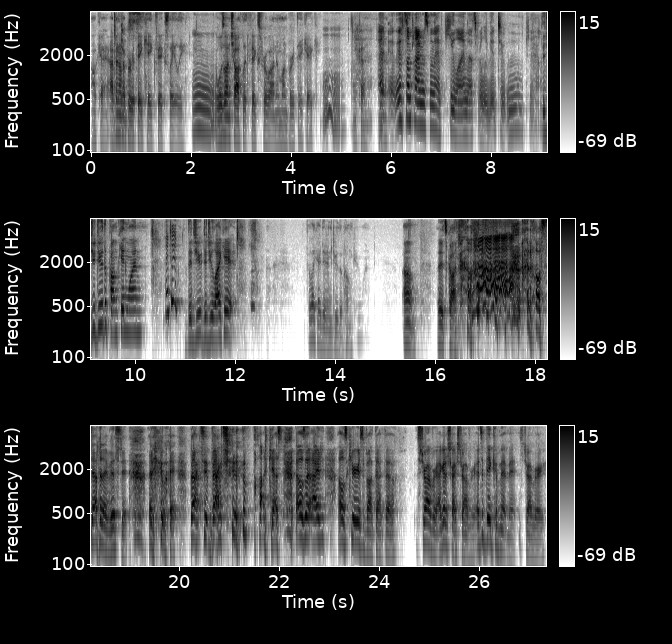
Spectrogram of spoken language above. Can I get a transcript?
Okay, I've been on a birthday cake fix lately. I was on chocolate fix for a while. and I'm on birthday cake. Okay. And, and sometimes when they have key lime, that's really good too. Ooh, key lime. Did you do the pumpkin one? I did. Did you Did you like it? Yeah. I feel like I didn't do the pumpkin one. Um, it's gone now. and I'm sad that I missed it. Anyway, back to back to the podcast. That was I I was curious about that though. Strawberry. I got to try strawberry. It's a big commitment. Strawberry.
